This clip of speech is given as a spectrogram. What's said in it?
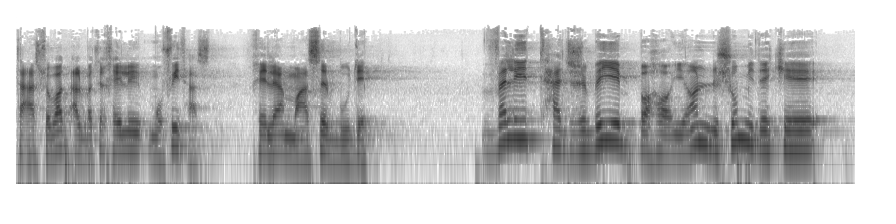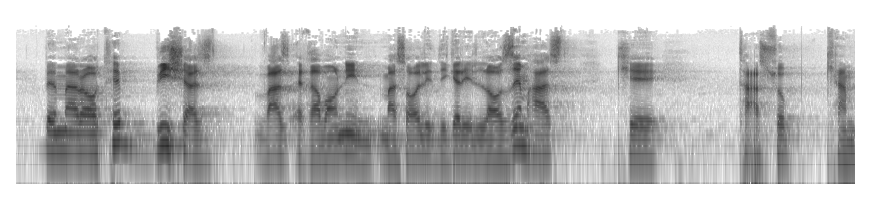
تعصبات البته خیلی مفید هست. خیلی هم موثر بوده. ولی تجربه بهاییان نشون میده که به مراتب بیش از وضع قوانین مسائل دیگری لازم هست که تعصب کم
